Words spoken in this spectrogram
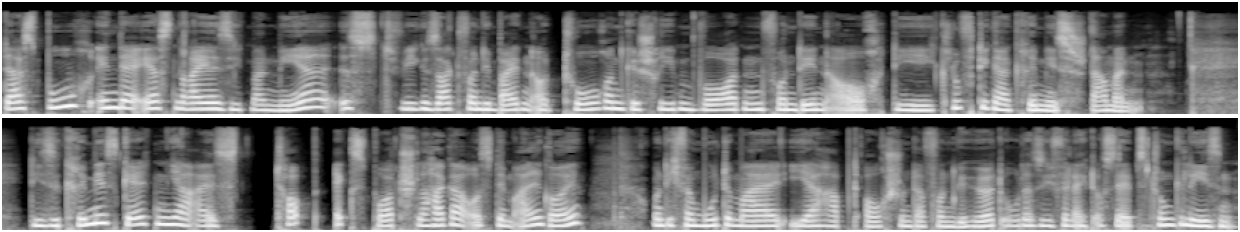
Das Buch in der ersten Reihe sieht man mehr, ist wie gesagt von den beiden Autoren geschrieben worden, von denen auch die Kluftinger Krimis stammen. Diese Krimis gelten ja als Top-Exportschlager aus dem Allgäu und ich vermute mal, ihr habt auch schon davon gehört oder sie vielleicht auch selbst schon gelesen.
